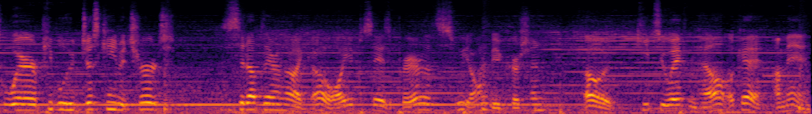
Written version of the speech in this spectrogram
to where people who just came to church sit up there and they're like, oh, all you have to say is a prayer? That's sweet. I want to be a Christian. Oh, it keeps you away from hell? Okay, I'm in.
